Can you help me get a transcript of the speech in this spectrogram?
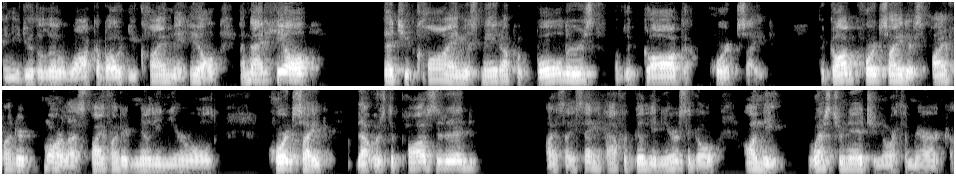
and you do the little walkabout, you climb the hill, and that hill that you climb is made up of boulders of the Gog quartzite. The Gog quartzite is 500, more or less, 500 million year old quartzite that was deposited, as I say, half a billion years ago on the western edge of North America.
